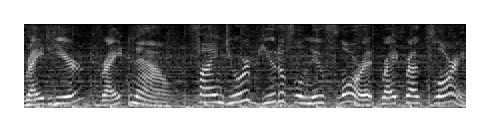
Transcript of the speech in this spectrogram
Right here, right now. Find your beautiful new floor at Rite Rug Flooring.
